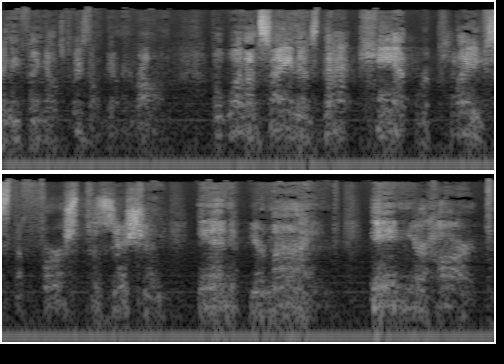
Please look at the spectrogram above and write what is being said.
anything else. Please don't get me wrong. But what I'm saying is that can't replace the first position in your mind, in your heart,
